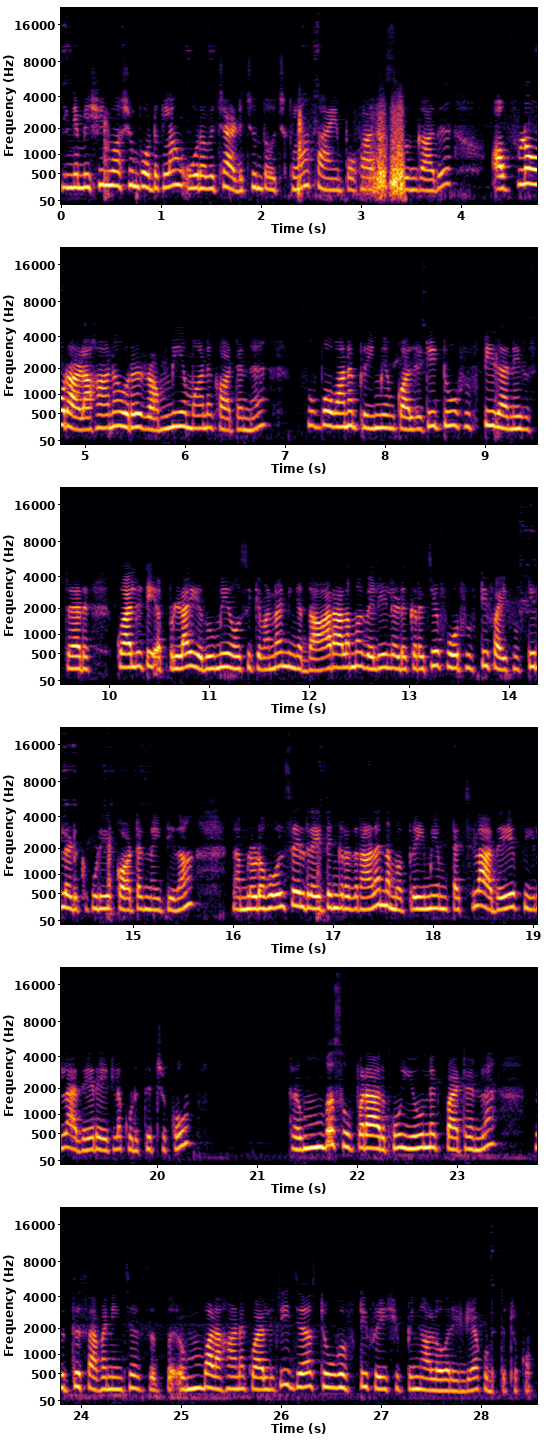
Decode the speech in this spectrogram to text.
நீங்கள் மிஷின் வாஷும் போட்டுக்கலாம். ஊற வச்சு அடிச்சும் துவச்சிக்கலாம். சாயம் போகாது சுருங்காது அவ்வளோ ஒரு அழகான ஒரு ரம்மியமான காட்டனு சூப்பர்வான ப்ரீமியம் குவாலிட்டி டூ ஃபிஃப்டி தானே சிஸ்டர் குவாலிட்டி அப்படிலாம் எதுவுமே யோசிக்க வேண்டாம். நீங்கள் தாராளமாக வெளியில் எடுக்கிறச்சே ஃபோர் ஃபிஃப்டி ஃபைவ் ஃபிஃப்டியில் எடுக்கக்கூடிய காட்டன் நைட்டி தான். நம்மளோட ஹோல்சேல் ரேட்டுங்கிறதுனால நம்ம ப்ரீமியம் டச்சில் அதே ஃபீல் அதே ரேட்டில் கொடுத்துட்ருக்கோம். ரொம்ப சூப்பராக இருக்கும். யூனிக் பேட்டர்னில் வித்து செவன் இன்ச்சஸ் ரொம்ப அழகான quality just two fifty free shipping all over India கொடுத்துட்ருக்கோம்.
